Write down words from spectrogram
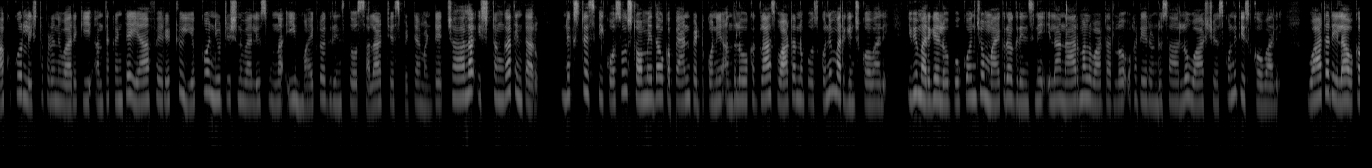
ఆకుకూరలు ఇష్టపడని వారికి అంతకంటే యాభై రెట్లు ఎక్కువ న్యూట్రిషన్ వాల్యూస్ ఉన్న ఈ మైక్రోగ్రీన్స్తో సలాడ్ చేసి పెట్టామంటే చాలా ఇష్టంగా తింటారు. నెక్స్ట్ రెసిపీ కోసం స్టవ్ మీద ఒక ప్యాన్ పెట్టుకొని అందులో ఒక గ్లాస్ వాటర్ను పోసుకొని మరిగించుకోవాలి. ఇవి మరిగేలోపు కొంచెం మైక్రోగ్రీన్స్ని ఇలా నార్మల్ వాటర్లో ఒకటి రెండు సార్లు వాష్ చేసుకొని తీసుకోవాలి. వాటర్ ఇలా ఒక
